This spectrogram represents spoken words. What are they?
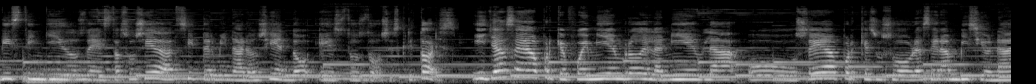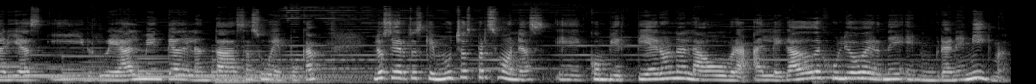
distinguidos de esta sociedad sí terminaron siendo estos dos escritores. Y ya sea porque fue miembro de la Niebla o sea porque sus obras eran visionarias y realmente adelantadas a su época, lo cierto es que muchas personas eh, convirtieron a la obra, al legado de Julio Verne, en un gran enigma.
